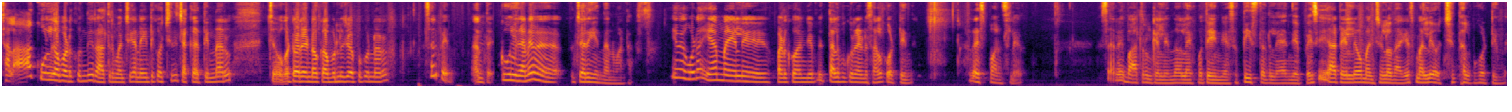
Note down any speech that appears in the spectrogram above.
చాలా కూల్గా పడుకుంది. రాత్రి మంచిగా ఇంటికి వచ్చింది. చక్కగా తిన్నారు. ఒకటో రెండో కబుర్లు చెప్పుకున్నారు. సరిపోయింది. అంతే. కూల్గానే జరిగింది అనమాట ఈమె కూడా ఏ అమ్మాయి వెళ్ళి పడుకో అని చెప్పి తలుపుకు రెండు సార్లు కొట్టింది. రెస్పాన్స్ లేదు. సరే బాత్రూమ్కి వెళ్ళిందో లేకపోతే ఏం చేస్తా తీస్తుందిలే అని చెప్పేసి అటు వెళ్ళి మంచినీళ్ళు తాగేసి మళ్ళీ వచ్చి తలుపు కొట్టింది.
